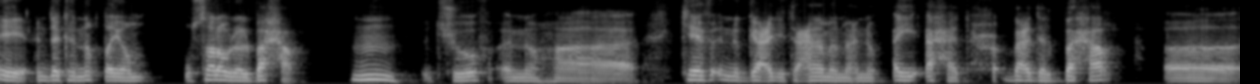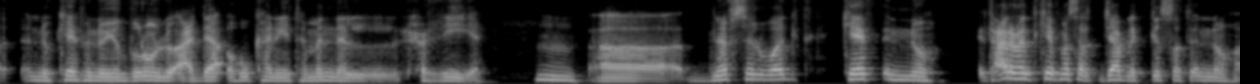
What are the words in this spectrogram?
إيه عندك النقطة يوم وصلوا للبحر مم. تشوف إنه آه، كيف إنه قاعد يتعامل مع إنه أي أحد ح- بعد البحر آه، إنه كيف إنه ينظرون له أعداء وهو كان يتمنى الحرية مم. آه، بنفس الوقت كيف إنه تعرف انت كيف مثلا جاب لك قصة انه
